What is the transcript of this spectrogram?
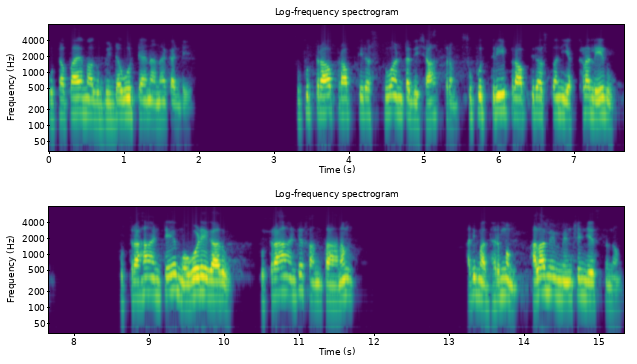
పుట్టపాయ మాకు బిడ్డ పుట్టాను అనకండి. సుపుత్ర ప్రాప్తిరస్తు అంటది శాస్త్రం. సుపుత్రి ప్రాప్తిరస్తు అని ఎక్కడ లేదు. పుత్ర అంటే మొగోడే కాదు. పుత్ర అంటే సంతానం. అది మా ధర్మం. అలా మేము మెన్షన్ చేస్తున్నాం.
